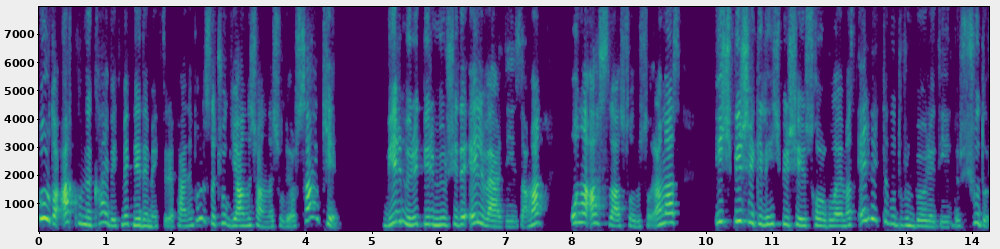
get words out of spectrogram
Burada aklını kaybetmek ne demektir efendim? Burası da çok yanlış anlaşılıyor. Sanki bir mürit bir mürşide el verdiği zaman ona asla soru soramaz. Hiçbir şekilde hiçbir şeyi sorgulayamaz. Elbette bu durum böyle değildir. Şudur.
